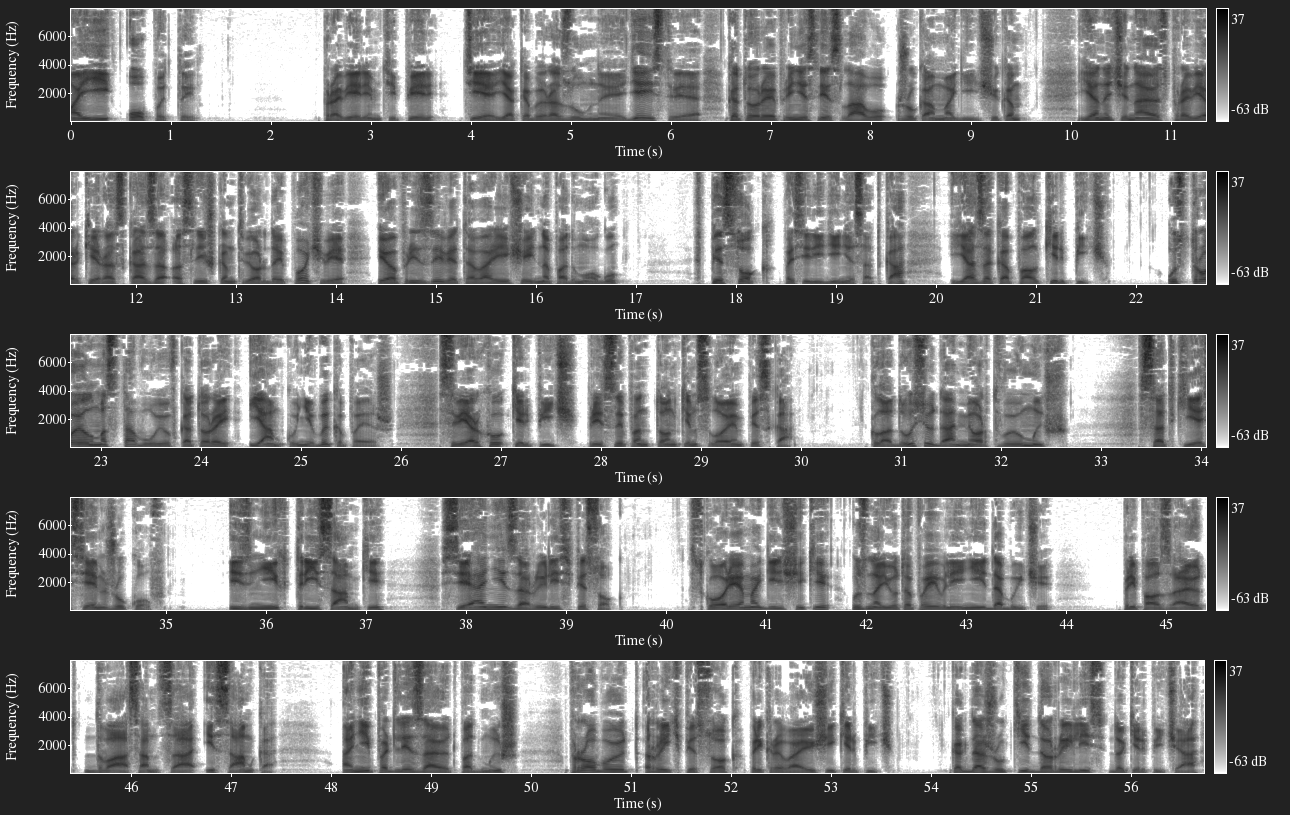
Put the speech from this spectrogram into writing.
Мои опыты. Проверим теперь те якобы разумные действия, которые принесли славу жукам-могильщикам. Я начинаю с проверки рассказа о слишком твердой почве и о призыве товарищей на подмогу. В песок посередине садка я закопал кирпич. Устроил мостовую, в которой ямку не выкопаешь. Сверху кирпич присыпан тонким слоем песка. Кладу сюда мертвую мышь. В садке семь жуков. Из них три самки. Все они зарылись в песок. Вскоре могильщики узнают о появлении добычи. Приползают два самца и самка. Они подлезают под мышь, пробуют рыть песок, прикрывающий кирпич. Когда жуки дорылись до кирпича,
